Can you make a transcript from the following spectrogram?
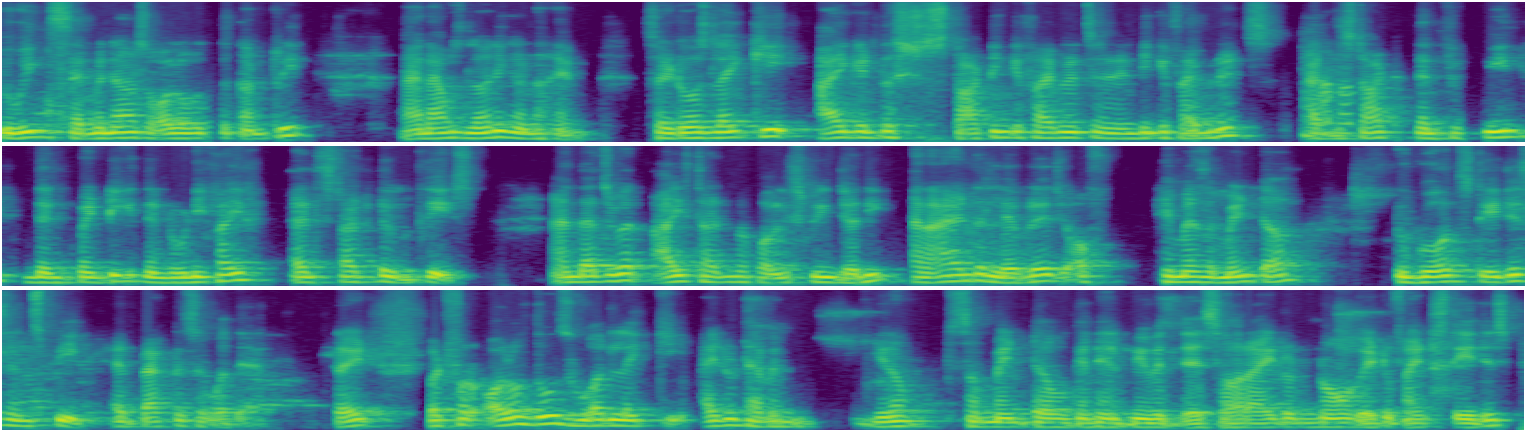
doing seminars all over the country and I was learning under him. So it was like he, I get the starting five minutes and ending five minutes at uh-huh. the start, then 15, then 20, then 25, and started to increase. And that's where I started my public speaking journey. And I had the leverage of him as a mentor to go on stages and speak and practice over there. Right. But for all of those who are like, I don't have an, you know, some mentor who can help me with this, or I don't know where to find stages,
